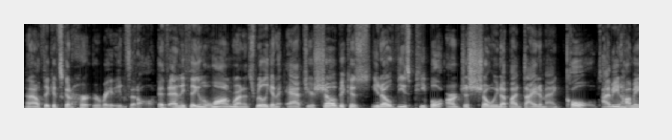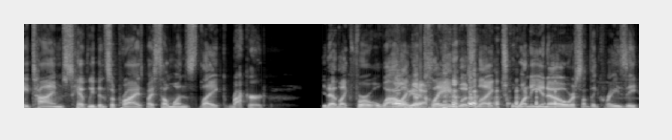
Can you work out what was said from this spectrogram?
And I don't think it's going to hurt your ratings at all. If anything, in the long run, it's really going to add to your show because, you know, these people aren't just showing up on Dynamite cold. I mean, how many times have we been surprised by someone's, like, record? You know, like for a while, Oh, like yeah. Acclaim was like 20 and 0 or something crazy,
